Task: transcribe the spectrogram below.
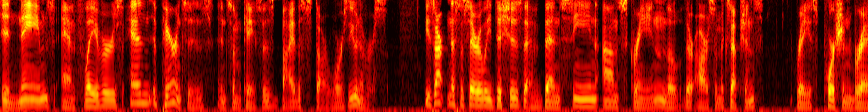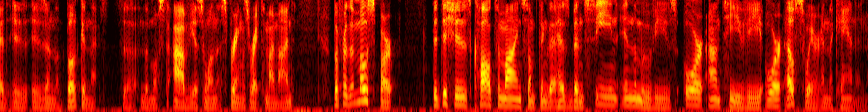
in names and flavors and appearances, in some cases, by the Star Wars universe. These aren't necessarily dishes that have been seen on screen, though there are some exceptions. Rey's portion bread is, is in the book, and that's the, the most obvious one that springs right to my mind. But for the most part, the dishes call to mind something that has been seen in the movies or on TV or elsewhere in the canon.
